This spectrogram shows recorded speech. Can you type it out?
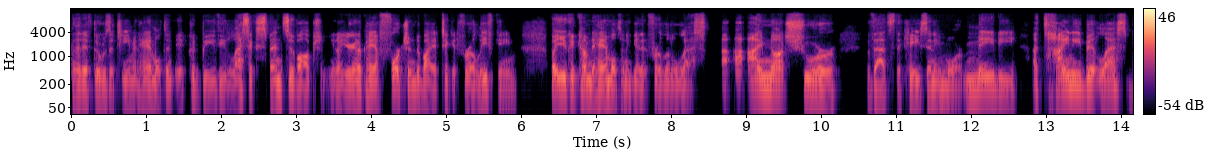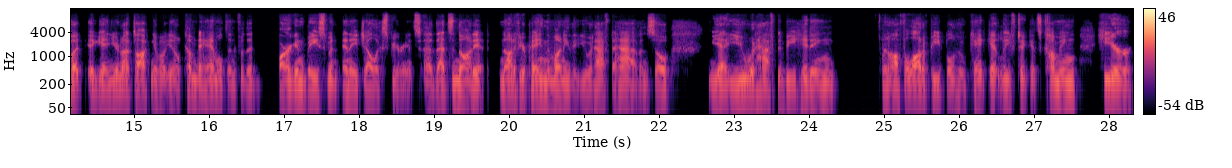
that if there was a team in Hamilton, it could be the less expensive option. You know, you're going to pay a fortune to buy a ticket for a Leaf game, but you could come to Hamilton and get it for a little less. I, am not sure that's the case anymore. Maybe a tiny bit less, but again, you're not talking about, you know, come to Hamilton for the bargain basement NHL experience. Uh, that's not it. Not if you're paying the money that you would have to have. And so, yeah, you would have to be hitting an awful lot of people who can't get leaf tickets coming here,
